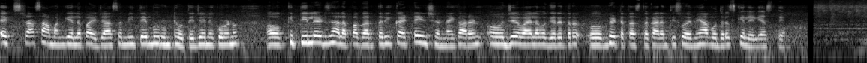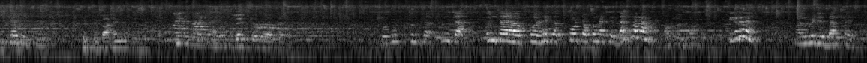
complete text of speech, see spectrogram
एक्स्ट्रा सामान गेलं पाहिजे असं मी ते भरून ठेवते. जेणेकरून किती लेट झाला पगार तरी काय टेन्शन नाही. कारण जेवायला वगैरे तर भेटत असतं. कारण ती सोय मी अगोदरच केलेली असते. फोटो कोणाचे दाखवा ना. तिकडे. मला व्हिडिओ दाखवायचा.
